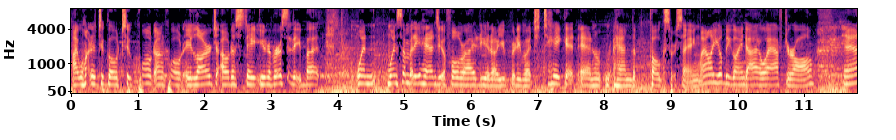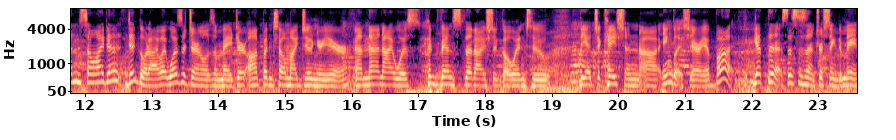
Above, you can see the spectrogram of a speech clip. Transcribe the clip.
I wanted to go to quote unquote a large out of state university, but when when somebody hands you a full ride, you know, you pretty much take it, and and the folks were saying, well, you'll be going to Iowa after all, and so I did did go to Iowa. I was a journalism major up until my junior year and then I was convinced that I should go into the education uh, English area. But get this, this is interesting to me.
